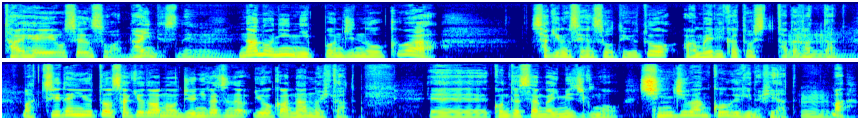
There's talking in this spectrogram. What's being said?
太平洋戦争はないんですね、ん。なのに日本人の多くは先の戦争というとアメリカと戦った。と、うん。まあ、ついでに言うと先ほどあの12月の8日は何の日かと、えー、コンテストさんがイメージも真珠湾攻撃の日だと、うん。まあ、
